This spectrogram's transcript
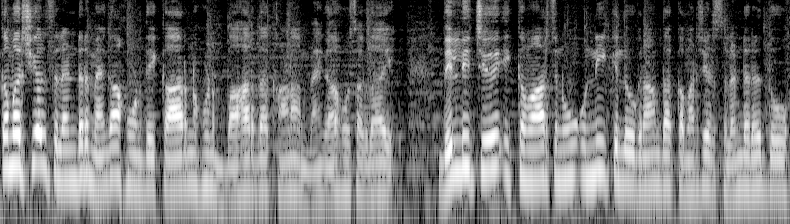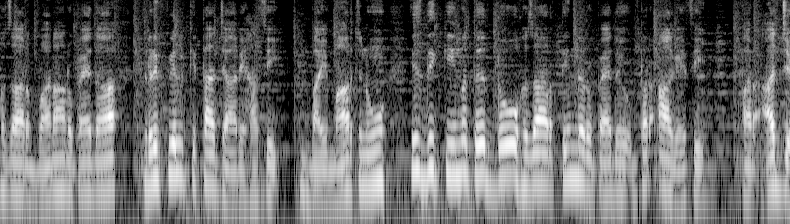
ਕਮਰਸ਼ੀਅਲ ਸਿਲੰਡਰ ਮਹਿੰਗਾ ਹੋਣ ਦੇ ਕਾਰਨ ਹੁਣ ਬਾਹਰ ਦਾ ਖਾਣਾ ਮਹਿੰਗਾ ਹੋ ਸਕਦਾ ਹੈ। ਦਿੱਲੀ 'ਚ 1 ਮਾਰਚ ਨੂੰ 19 ਕਿਲੋਗ੍ਰਾਮ ਦਾ ਕਮਰਸ਼ੀਅਲ ਸਿਲੰਡਰ 2012 ਰੁਪਏ ਦਾ ਰਿਫਿਲ ਕੀਤਾ ਜਾ ਰਿਹਾ ਸੀ। 22 ਮਾਰਚ ਨੂੰ ਇਸ ਦੀ ਕੀਮਤ 2003 ਰੁਪਏ ਦੇ ਉੱਪਰ ਆ ਗਈ ਸੀ। ਪਰ ਅੱਜ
